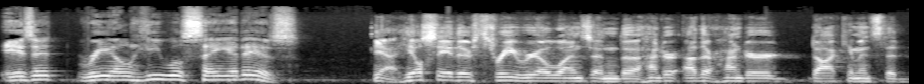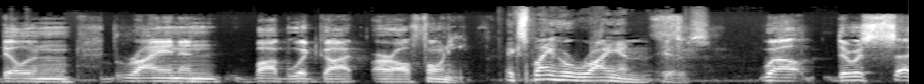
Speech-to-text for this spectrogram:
Is it real? He will say it is. Yeah, he'll say there's three real ones, and the hundred other hundred documents that Bill and Ryan and Bob Wood got are all phony. Explain who Ryan is. Well, there was, a,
